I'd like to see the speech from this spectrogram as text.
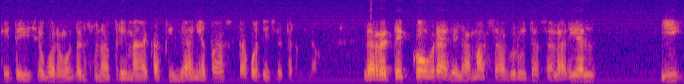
que te dice, bueno, vos tenés una prima de acá a fin de año, pagas esta cuota y se terminó. La RT cobra de la masa bruta salarial y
